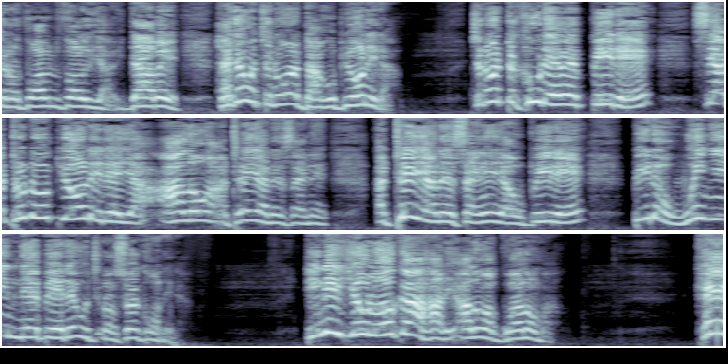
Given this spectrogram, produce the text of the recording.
ကျွန်တော်သွားပြီးသွားလို့ရပြီဒါပဲဒါကြောင့်ကျွန်တော်ကဒါကိုပြောနေတာကျွန်တော်တခုတည်းပဲပေးတယ်ဆရာထွန်းထွန်းပြောနေတဲ့အရာအားလုံးကအထက်ရနဲ့ဆိုင်တဲ့အထက်ရနဲ့ဆိုင်တဲ့အရာကိုပေးတယ်ပြီးတော့ဝိညာဉ်နယ်ပယ်တဲ့ကိုကျွန်တော်ဆွဲခေါ်နေတာဒီနေ့ယုတ်လောကဟာလေအားလုံးကကွမ်းတော့မှာခဲ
